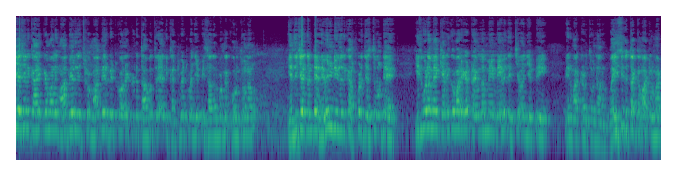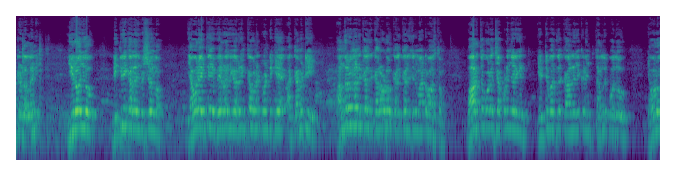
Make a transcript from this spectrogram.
చేసిన కార్యక్రమాలు మా పేరు తెచ్చుకో మా పేరు పెట్టుకోవాలనేటువంటి తాపత్రయాన్ని కట్టిపెట్టమని చెప్పి సందర్భంగా కోరుతున్నాను. ఎందుచేతంటే రెవెన్యూ డివిజన్ కష్టపడి తెస్తూ ఉంటే ఇది కూడా మేము కిరణ్ కుమార్ గారి టైంలో మేము మేమే తెచ్చామని చెప్పి మీరు మాట్లాడుతున్నారు. వయసుకు తగ్గ మాటలు మాట్లాడాలని. ఈరోజు డిగ్రీ కాలేజ్ విషయంలో ఎవరైతే వీర్రాజు గారు ఇంకా ఉన్నటువంటి ఆ కమిటీ అందరూ కలిసి కలిసి కలవడం కలిసిన మాట వాస్తవం. వారితో కూడా చెప్పడం జరిగింది. ఎట్టి బదులు కాలేజ్ ఇక్కడి నుంచి తరలిపోదు. ఎవరో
